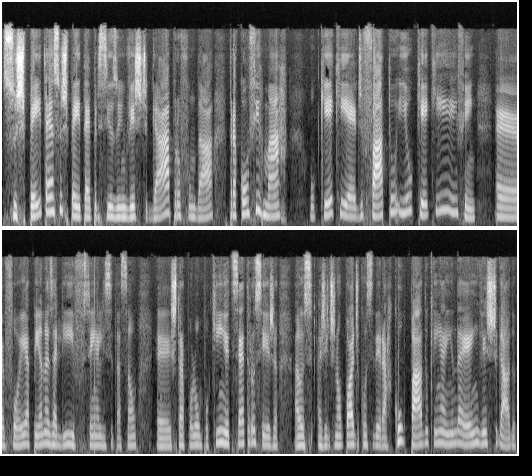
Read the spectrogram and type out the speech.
Suspeita é suspeita, é preciso investigar, aprofundar para confirmar o que, que é de fato e o que, que, enfim, é, foi apenas ali, sem a licitação, é, extrapolou um pouquinho, etc. Ou seja, a, a, gente não pode considerar culpado quem ainda é investigado.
